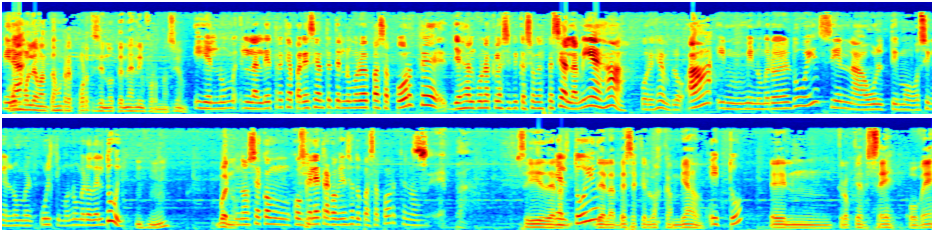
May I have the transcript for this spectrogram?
Mira- ¿cómo levantas un reporte si no tenés la información? Y el la letra que aparece antes del número de pasaporte ya es alguna clasificación especial. La mía es A, por ejemplo. A y mi número de DUI sin la último sin el número, último número del DUI. Ujú. Bueno, No sé con, con Sí. qué letra comienza tu pasaporte, ¿no? Epa. sí, de, ¿Y las- el tuyo? de las veces que lo has cambiado. ¿Y tú? En, creo que es C o B,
